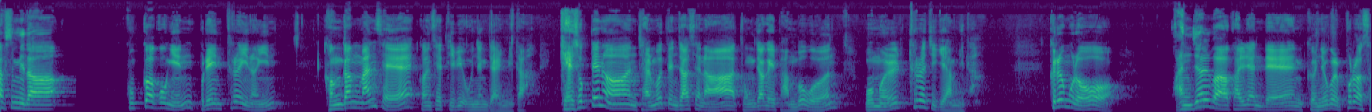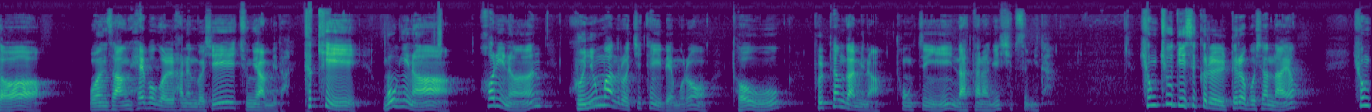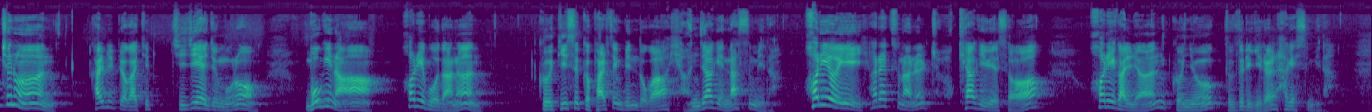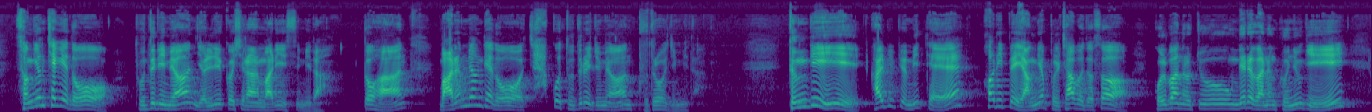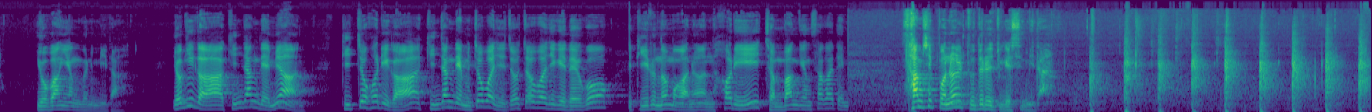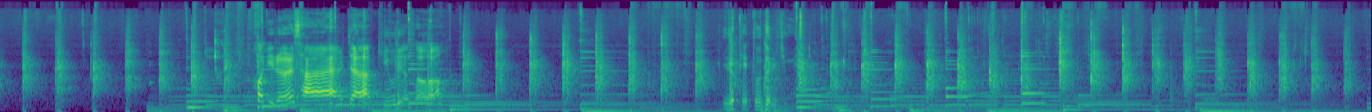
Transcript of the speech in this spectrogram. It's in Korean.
반갑습니다. 국가공인 브레인 트레이너인 건강만세 건세TV 운영자입니다. 계속되는 잘못된 자세나 동작의 반복은 몸을 틀어지게 합니다. 그러므로 관절과 관련된 근육을 풀어서 원상 회복을 하는 것이 중요합니다. 특히 목이나 허리는 근육만으로 지탱이 되므로 더욱 불편감이나 통증이 나타나기 쉽습니다. 흉추 디스크를 들어보셨나요? 흉추는 갈비뼈가 지- 지지해 주므로 목이나 허리보다는 그 디스크 발생 빈도가 현저하게 낮습니다. 허리의 혈액순환을 좋게 하기 위해서 허리 관련 근육 두드리기를 하겠습니다. 성경책에도 두드리면 열릴 것이라는 말이 있습니다. 또한 마른 명태도 자꾸 두드려주면 부드러워집니다. 등 뒤 갈비뼈 밑에 허리뼈 양옆을 잡아줘서 골반으로 쭉 내려가는 근육이 요방형근입니다. 여기가 긴장되면 뒤쪽 허리가 긴장되면 좁아지죠. 좁아지게 되고 뒤로 넘어가는 허리 전방경사가 됩니다. 30번을 두드려 주겠습니다. 허리를 살짝 기울여서 이렇게 두드려 줍니다.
